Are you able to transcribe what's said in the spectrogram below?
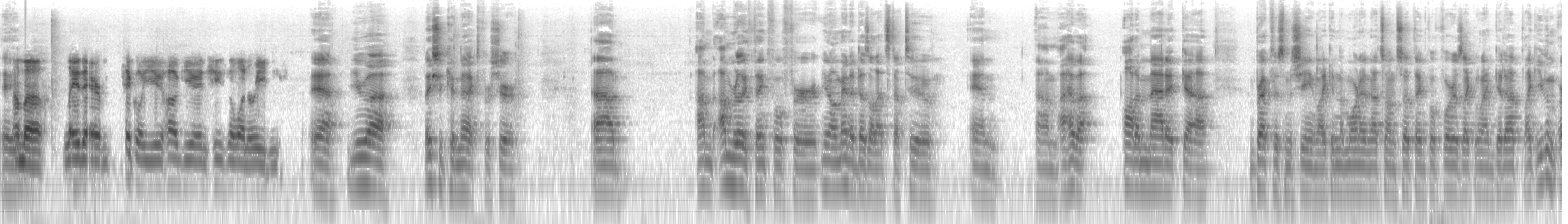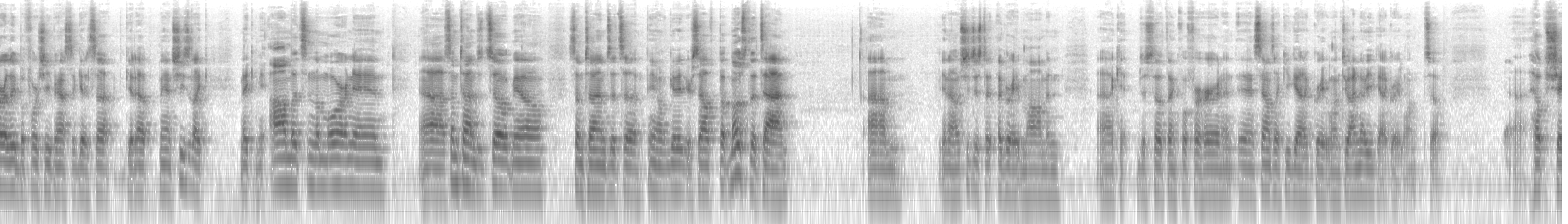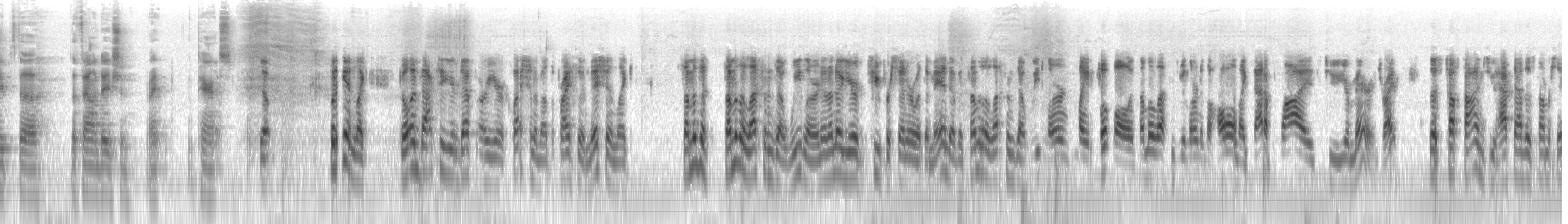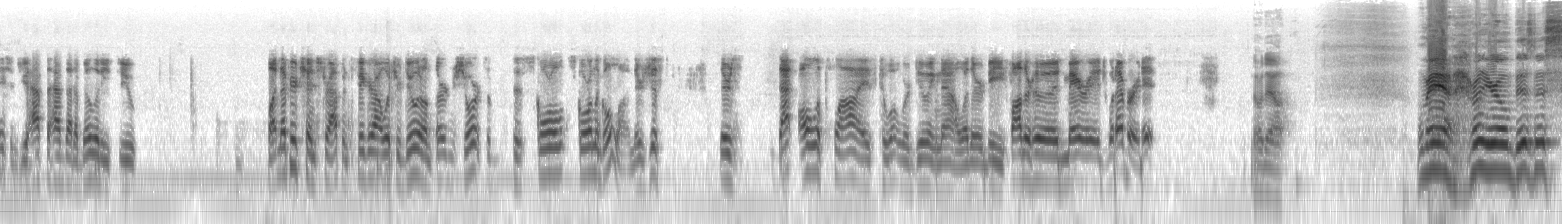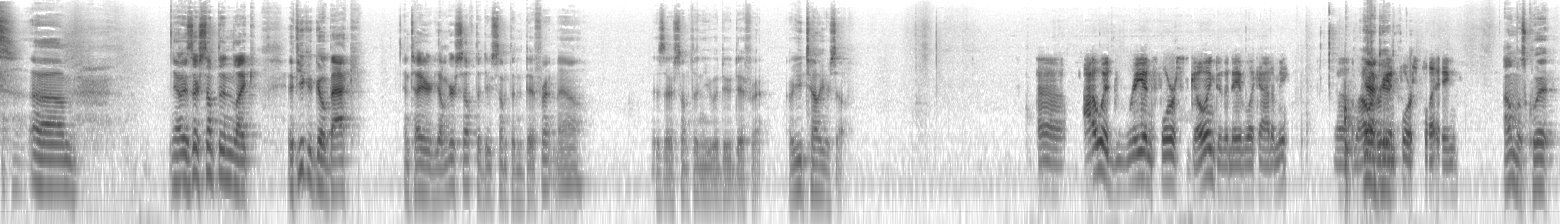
hey. I'm a lay there, tickle you, hug you, and she's the one reading. Yeah, you uh, they should connect for sure. Uh, I'm I'm really thankful for you know Amanda does all that stuff too, and um, I have a automatic. Uh, breakfast machine like in the morning. That's what i'm so thankful for is like when i get up like even early before she even has to get us up get up man she's like making me omelets in the morning. Uh, sometimes it's oatmeal sometimes it's a you know get it yourself. But most of the time um, you know she's just a, a great mom and uh, just so thankful for her. And it, and it, sounds like you got a great one too. I know you got a great one. So uh, helps shape the the foundation right? Parents. Yep. But again like going back to your def or your question about the price of admission, like some of the some of the lessons that we learned, and I know you're a two percenter with Amanda, but some of the lessons that we learned playing football and some of the lessons we learned in the hall, like that applies to your marriage, right? Those tough times, you have to have those conversations. You have to have that ability to button up your chin strap and figure out what you're doing on third and short to, to score score on the goal line. There's just there's that all applies to what we're doing now, whether it be fatherhood, marriage, whatever it is no doubt. Well, man, running your own business. Um, you know, is there something like if you could go back and tell your younger self to do something different now? Is there something you would do different, or you tell yourself? Uh, I would reinforce going to the Naval Academy. Um, I yeah, would dude. reinforce playing. I almost quit.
